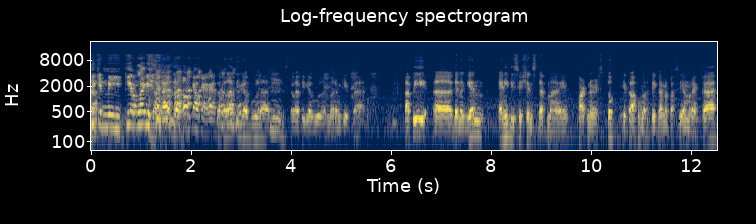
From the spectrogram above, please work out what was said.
bikin mikir lagi. Makanya. Oke, oke, oke. Setelah tiga bulan Hmm. setelah tiga bulan bareng kita tapi uh, then again any decisions that my partners took itu aku ngerti karena pastinya mereka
